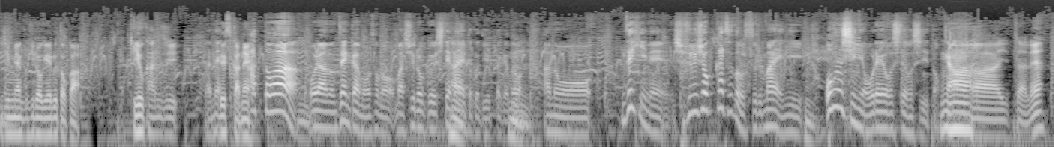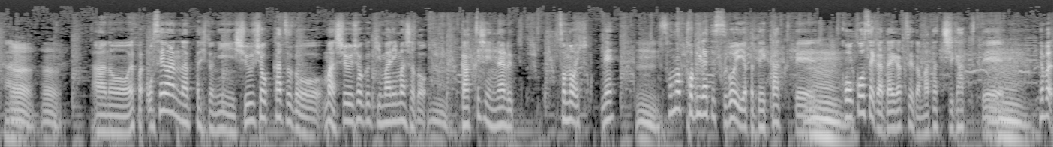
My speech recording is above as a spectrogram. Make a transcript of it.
人脈広げるとか、っていう感じですかね。あとは、うん俺あの前回もその、まあ、収録してないとこで言ったけど、はいうんあのーぜひね、就職活動する前に、うん恩師にお礼をしてほしいと。あああ、言ったね。うはいん、うん。あのーやっぱお世話になった人に就職活動、まあ就職決まりましたと。うん。学士になる、その日ね、うん。その扉ってすごいやっぱでかくて、うん高校生から大学生とはまた違くあ。て、うんやっぱ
